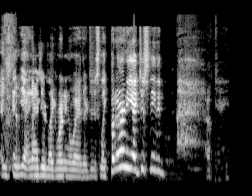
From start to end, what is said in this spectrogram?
and, and yeah and as you're like running away they're just like but ernie i just needed okay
